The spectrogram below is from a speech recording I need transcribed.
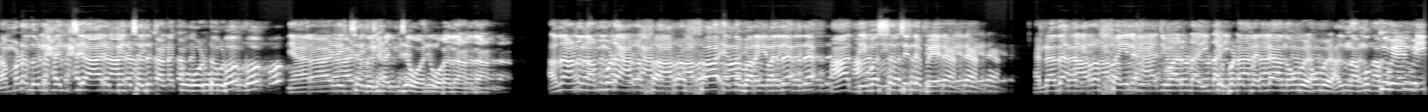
നമ്മുടെ ദുൽഹജ്ജ് ആരംഭിച്ചത് കണക്ക് കൂട്ടുമ്പോ ഞായറാഴ്ച ദുൽഹജ്ജ് ഒൻപതാണ്. അതാണ് നമ്മുടെ അറഫ. അറഫ എന്ന് പറയുന്നത് ആ ദിവസത്തിന്റെ പേരാണ്. അല്ലാതെ അറഫയിലെ ഹാജിമാരോട് ഐക്യപ്പെടാനല്ല നോമ്പ് അത് നമുക്ക് വേണ്ടി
